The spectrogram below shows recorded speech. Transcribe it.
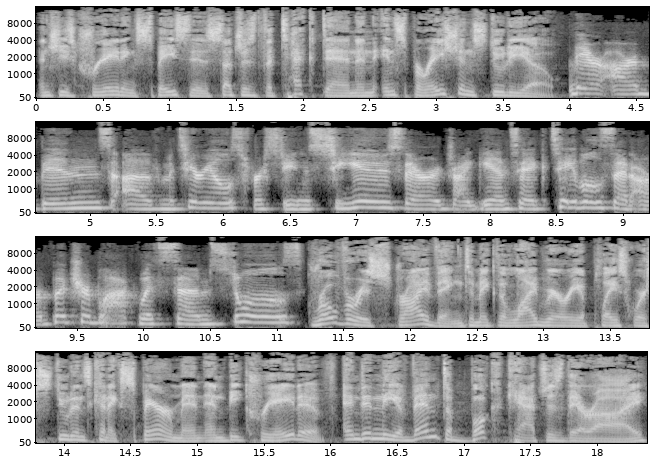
and she's creating spaces such as the Tech Den and Inspiration Studio. There are bins of materials for students to use. There are gigantic tables that are butcher block with some stools. Grover is striving to make the library a place where students can experiment and be creative. And in the event a book catches their eye,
